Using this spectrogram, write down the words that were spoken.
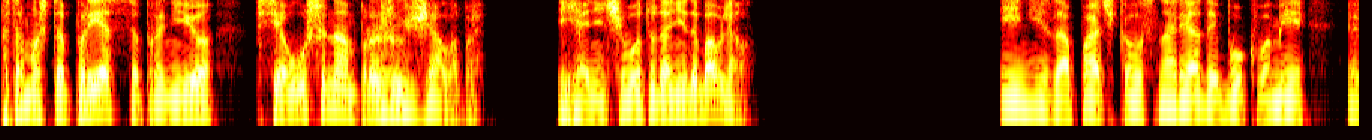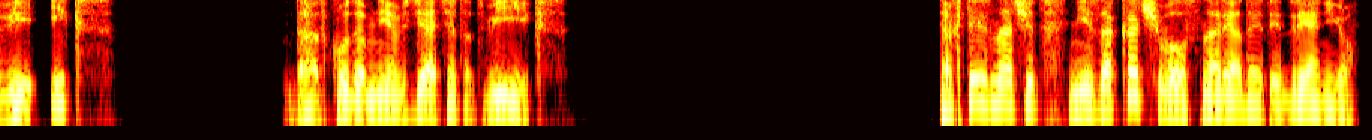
потому что пресса про нее все уши нам прожужжала бы, и я ничего туда не добавлял. И не запачкал снаряды буквами VX? Да откуда мне взять этот VX? Так ты, значит, не закачивал снаряды этой дрянью?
